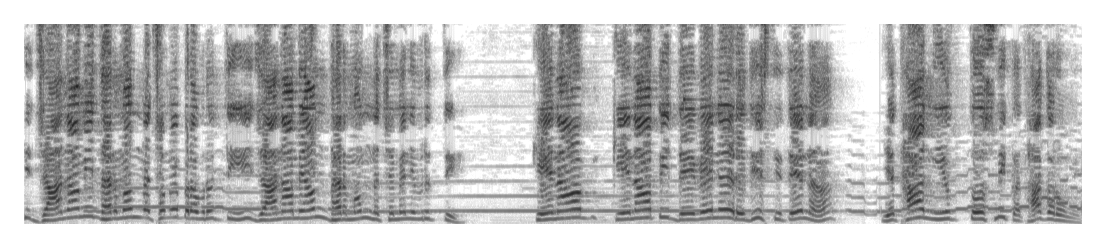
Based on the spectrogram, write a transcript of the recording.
कि जाना में धर्मम नच में प्रवृत्ति जाना में हम धर्मम नच में निवृत्ति। केना केनापि देवेन रिधि स्थितेन यथा नियुक्तोस्मी कथा करो में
